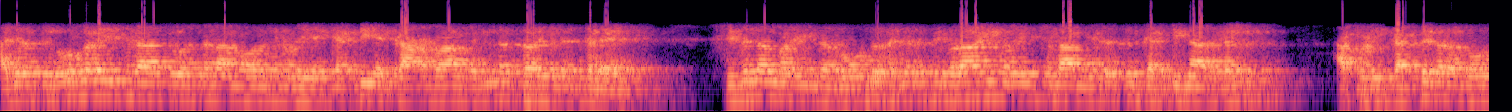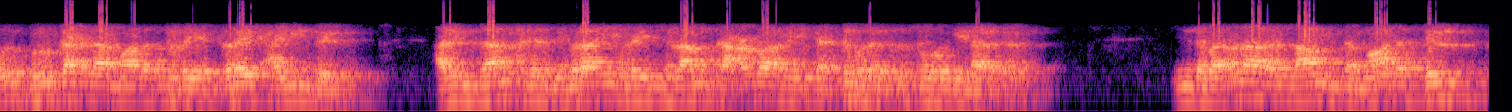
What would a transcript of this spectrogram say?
ஹஜரத் நூகலை சிலாத்து வசலாம் அவர்களுடைய கட்டிய காபா வெள்ளத்தரையிடத்திலே சிதிலம் அடைந்த போது ஹஜரத் இப்ராஹிம் அலை இஸ்லாம் எடுத்து கட்டினார்கள். அப்படி கட்டுகிற போது துல்காடா மாதத்துடைய திரை ஐந்து. அதில்தான் ஹஜரத் இப்ராஹிம் அலை இஸ்லாம் காபாவை கட்டுவதற்கு துவங்கினார்கள். இந்த வரலாறெல்லாம் இந்த மாதத்தில்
